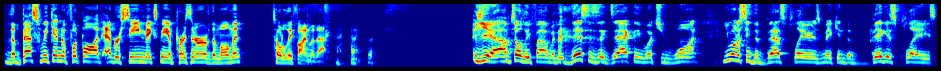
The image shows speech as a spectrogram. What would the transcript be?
the best weekend of football I've ever seen makes me a prisoner of the moment, totally fine with that. yeah, I'm totally fine with it. This is exactly what you want you want to see the best players making the biggest plays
